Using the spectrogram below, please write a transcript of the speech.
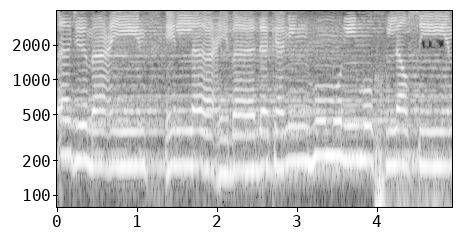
أجمعين. إلا عبادك منهم المخلصين.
